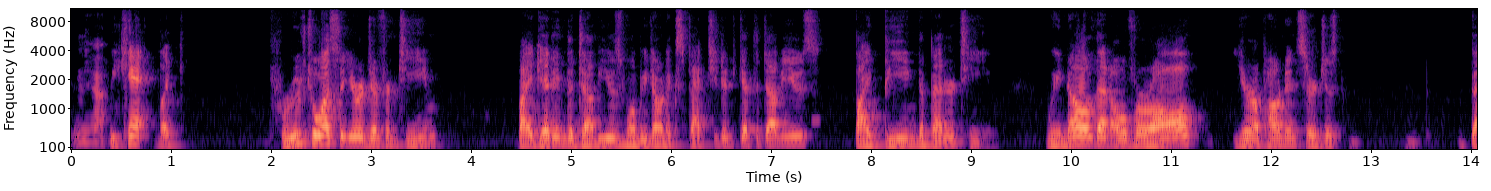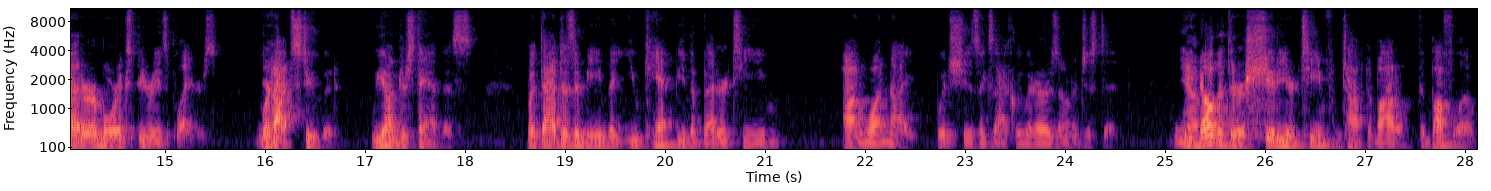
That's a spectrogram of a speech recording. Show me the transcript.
Yeah. We can't, like, prove to us that you're a different team by getting the W's when we don't expect you to get the W's by being the better team. We know that overall, your opponents are just better, more experienced players. We're yeah. not stupid. We understand this. But that doesn't mean that you can't be the better team on one night, which is exactly what Arizona just did. Yep. We know that they're a shittier team from top to bottom than Buffalo,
